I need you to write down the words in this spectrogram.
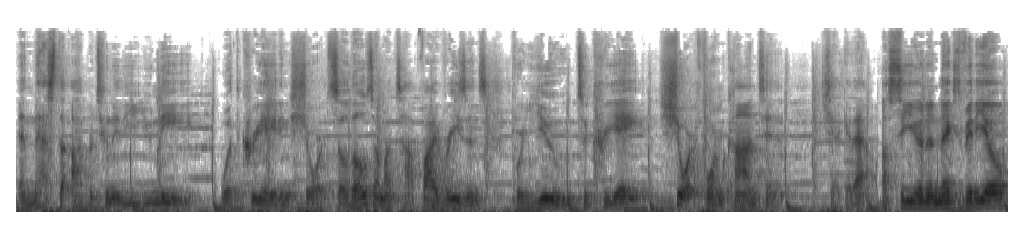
And that's the opportunity you need with creating short. So those are my top five reasons for you to create short form content. Check it out. I'll see you in the next video.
